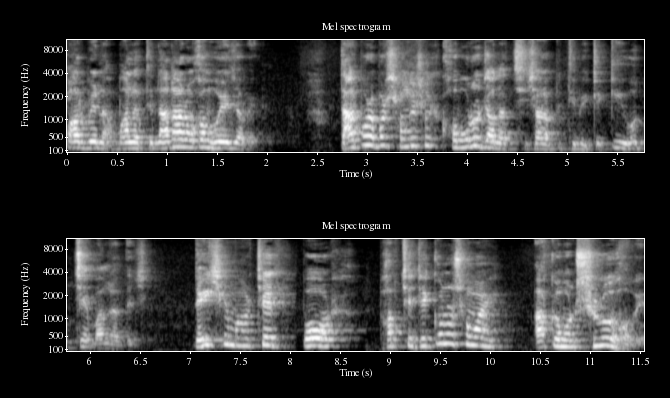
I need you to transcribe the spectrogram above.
পারবে না, বানাতে নানা রকম হয়ে যাবে। তারপর আবার সঙ্গে সঙ্গে খবরও জানাচ্ছি সারা পৃথিবীকে কি হচ্ছে বাংলাদেশে। তেইশে মার্চের পর ভাবছে যে কোনো সময় আক্রমণ শুরু হবে।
